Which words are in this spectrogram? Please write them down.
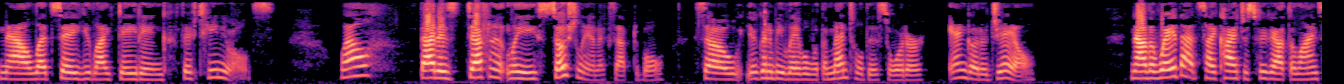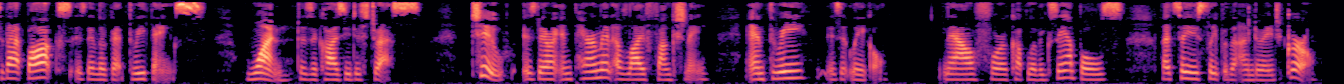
Now, let's say you like dating 15 year olds. Well, that is definitely socially unacceptable, so you're going to be labeled with a mental disorder and go to jail. Now, the way that psychiatrists figure out the lines of that box is they look at three things. One, does it cause you distress? Two, is there an impairment of life functioning? And three, is it legal? Now, for a couple of examples, let's say you sleep with an underage girl.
